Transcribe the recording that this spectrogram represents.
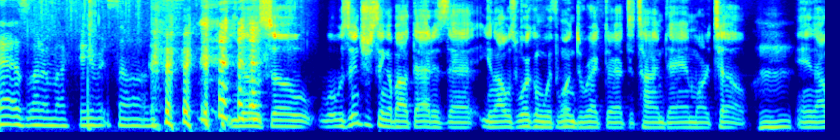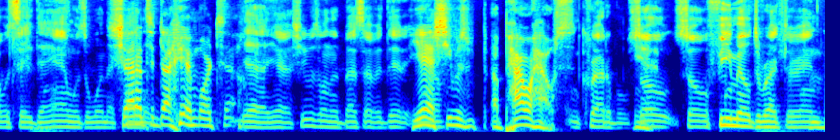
That is one of my favorite songs. you know, so what was interesting about that is that you know I was working with one director at the time, Diane Martel, Mhm. and I would say Diane was the one that Shout out to Diane Martel. yeah, yeah, she was one of the best ever did it. you Yeah, know? she was a powerhouse. incredible. So so female director, and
